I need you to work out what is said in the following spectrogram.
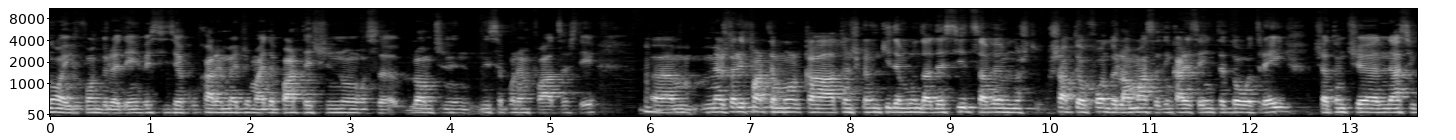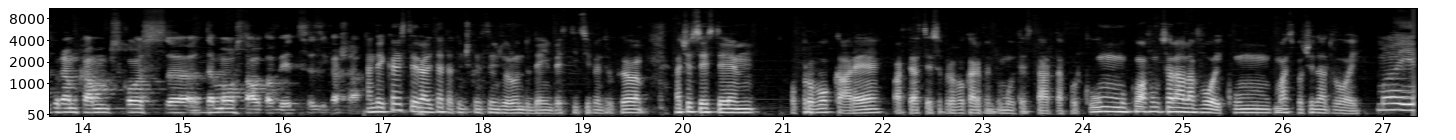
noi fondurile de investiție cu care mergem mai departe și nu să luăm ce ni se pune în față, știi? Mhm. Mi-aș dori foarte mult ca atunci când închidem runda de seed să avem, nu știu, șapte fonduri la masă din care să intre două, trei și atunci ne asigurăm că am scos uh, the most out of it, să zic așa. Andrei, care este realitatea atunci când strângi o rundă de investiții? Pentru că acesta este o provocare, partea asta este o provocare pentru multe startup-uri. Cum, cum a funcționat la voi? Cum, cum ați procedat voi? Măi,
